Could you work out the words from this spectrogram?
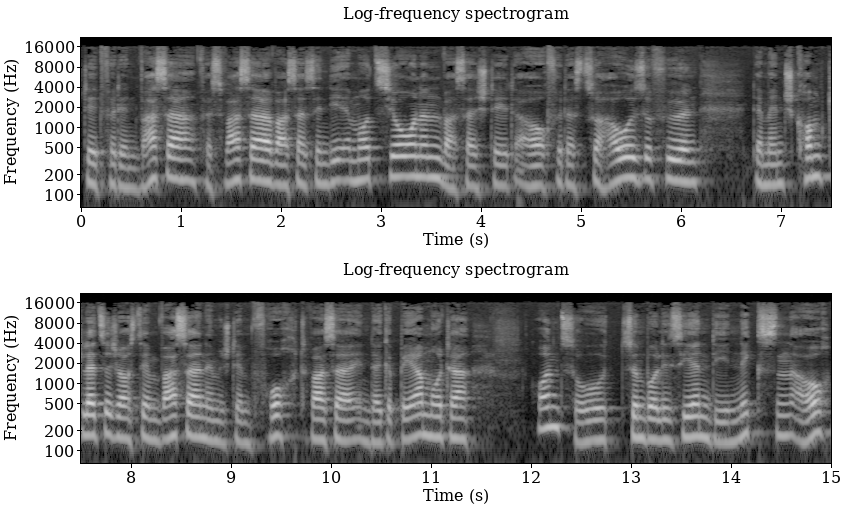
steht für den Wasser, fürs Wasser. Wasser sind die Emotionen. Wasser steht auch für das Zuhausefühlen. Der Mensch kommt letztlich aus dem Wasser, nämlich dem Fruchtwasser in der Gebärmutter. Und so symbolisieren die Nixen auch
